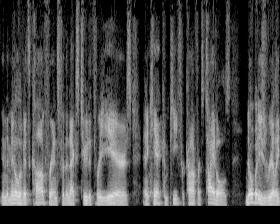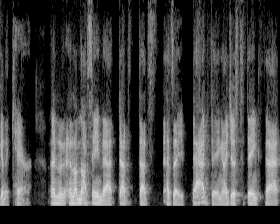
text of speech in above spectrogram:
in the middle of its conference for the next two to three years and can't compete for conference titles, nobody's really going to care. And and I'm not saying that that that's as a bad thing. I just think that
